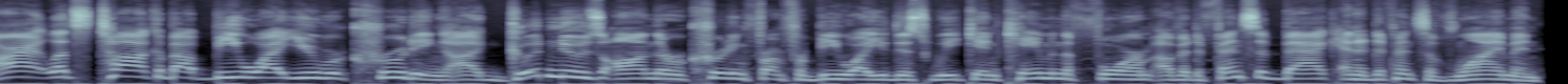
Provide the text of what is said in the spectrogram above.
All right, let's talk about BYU recruiting. Uh, good news on the recruiting front for BYU this weekend came in the form of a defensive back and a defensive lineman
